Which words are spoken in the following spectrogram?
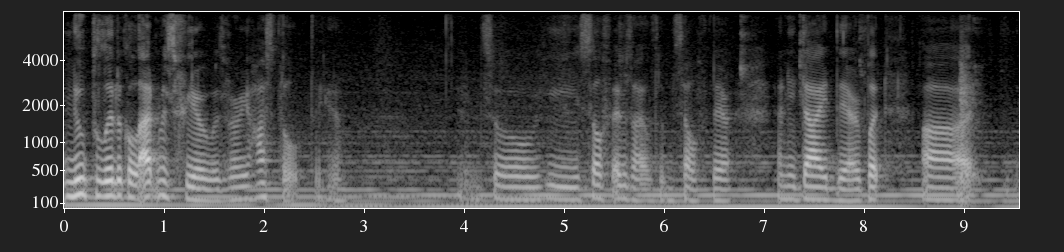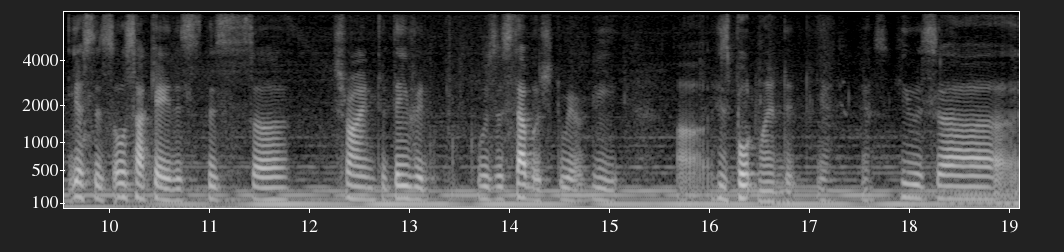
new political atmosphere was very hostile to him. And so he self-exiled himself there, and he died there. But uh, yes, this Osake, this, this uh, shrine to David was established where he, uh, his boat landed. Yes, yes. He was uh,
